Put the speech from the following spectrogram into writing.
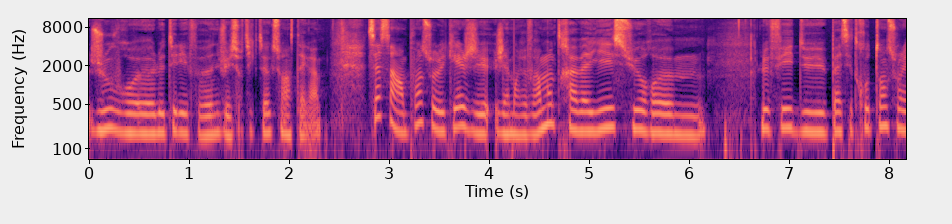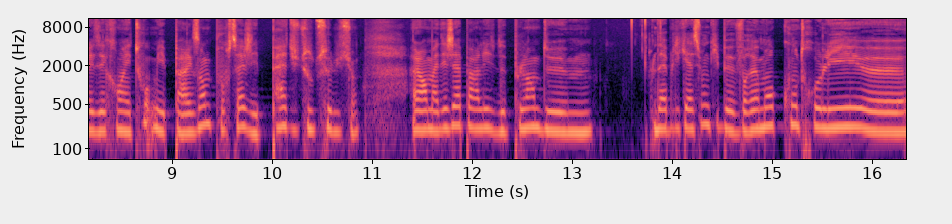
J'ouvre euh, le téléphone, je vais sur TikTok, sur Instagram. Ça, c'est un point sur lequel j'aimerais vraiment travailler sur euh, le fait de passer trop de temps sur les écrans et tout. Mais par exemple, pour ça, j'ai pas du tout de solution. Alors, on m'a déjà parlé de plein de d'applications qui peuvent vraiment contrôler euh,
